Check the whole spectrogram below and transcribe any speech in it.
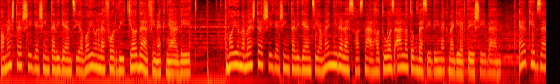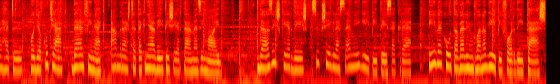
a mesterséges intelligencia vajon lefordítja a delfinek nyelvét. Vajon a mesterséges intelligencia mennyire lesz használható az állatok beszédének megértésében? Elképzelhető, hogy a kutyák, delfinek, ámbrástetek nyelvét is értelmezi majd. De az is kérdés, szükség lesz-e még építészekre? Évek óta velünk van a gépi fordítás.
